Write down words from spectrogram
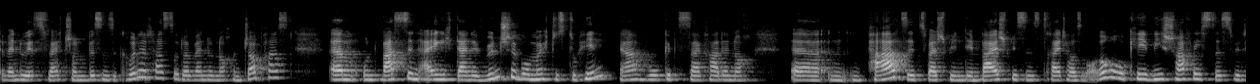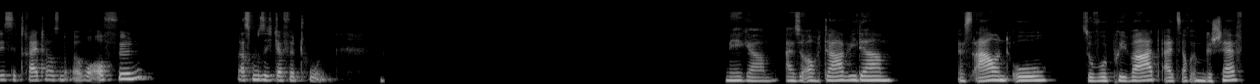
wenn du jetzt vielleicht schon ein Business gegründet hast oder wenn du noch einen Job hast ähm, und was sind eigentlich deine Wünsche, wo möchtest du hin, ja, wo gibt es da gerade noch äh, einen Part, zum Beispiel in dem Beispiel sind es 3000 Euro, okay, wie schaffe ich es, dass wir diese 3000 Euro auffüllen, was muss ich dafür tun? Mega, also auch da wieder das A und O, sowohl privat als auch im Geschäft,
